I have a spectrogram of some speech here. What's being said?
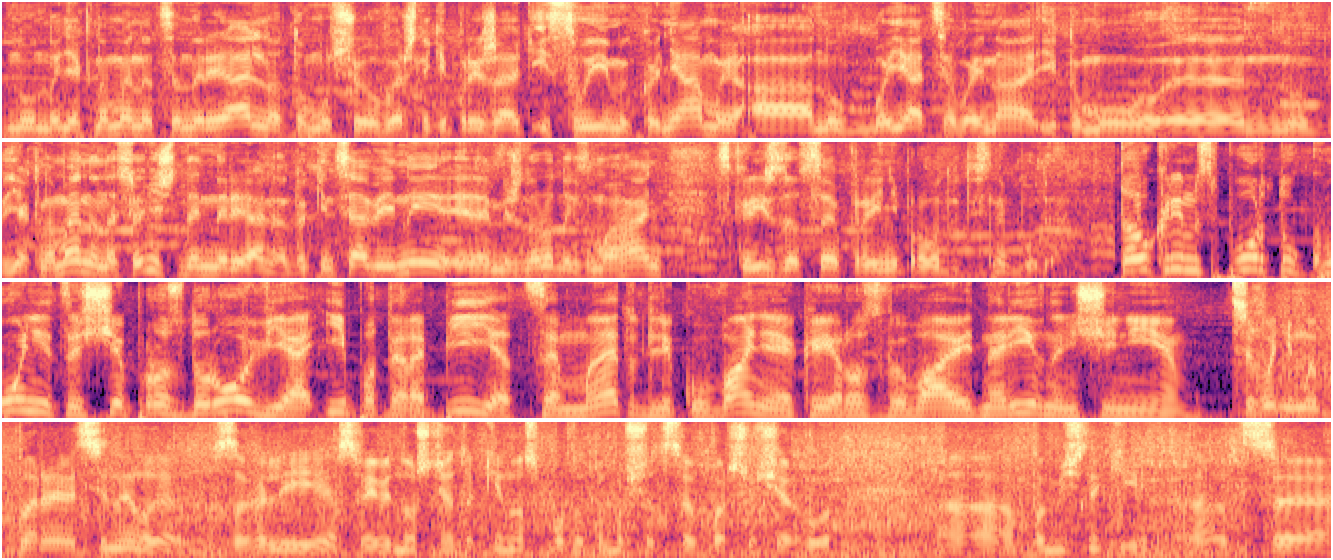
ну як на мене, це нереально, тому що вершники приїжджають із своїми конями, а ну бояться війна, і тому е, ну як на мене, на сьогоднішній день нереально. До кінця війни е, міжнародних змагань, скоріш за все, в країні проводитись не буде. Та окрім спорту, коні це ще про здоров'я. Іпотерапія це метод лікування, який розвивають на Рівненщині. Сьогодні ми переоцінили взагалі своє відношення до кіноспорту, тому що це в першу чергу е, помічники. Е, Це е,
